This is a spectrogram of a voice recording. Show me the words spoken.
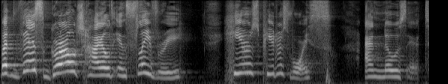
But this girl child in slavery hears Peter's voice and knows it.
